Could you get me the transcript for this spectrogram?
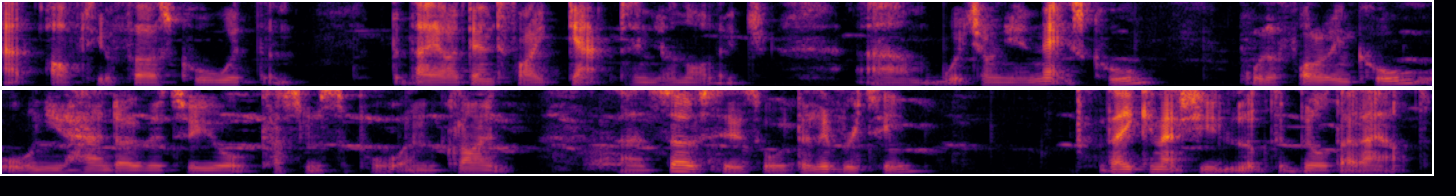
at, after your first call with them, but they identify gaps in your knowledge, um, which on your next call or the following call, or when you hand over to your customer support and client uh, services or delivery team, they can actually look to build that out.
